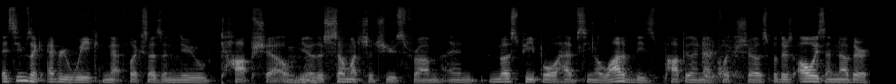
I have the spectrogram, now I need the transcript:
it seems like every week Netflix has a new top show. You know, there's so much to choose from, and most people have seen a lot of these popular Netflix shows, but there's always another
